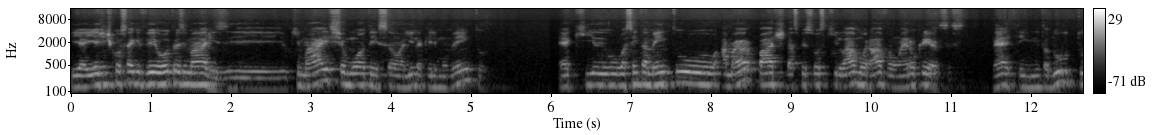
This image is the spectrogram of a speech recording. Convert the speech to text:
E aí a gente consegue ver outras imagens. E o que mais chamou a atenção ali naquele momento é que o assentamento, a maior parte das pessoas que lá moravam eram crianças né? Tem muito adulto,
